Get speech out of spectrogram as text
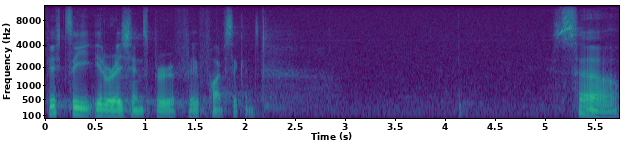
50 iterations per five seconds. So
